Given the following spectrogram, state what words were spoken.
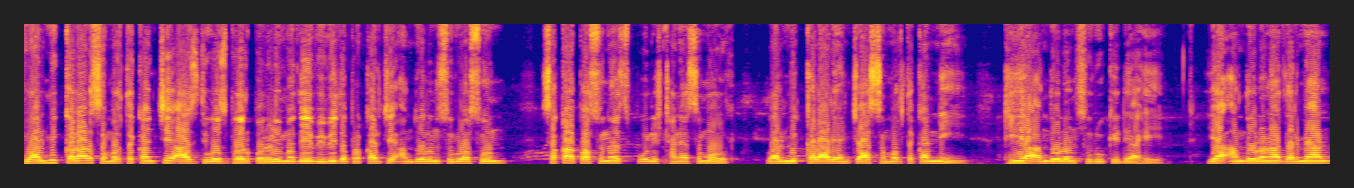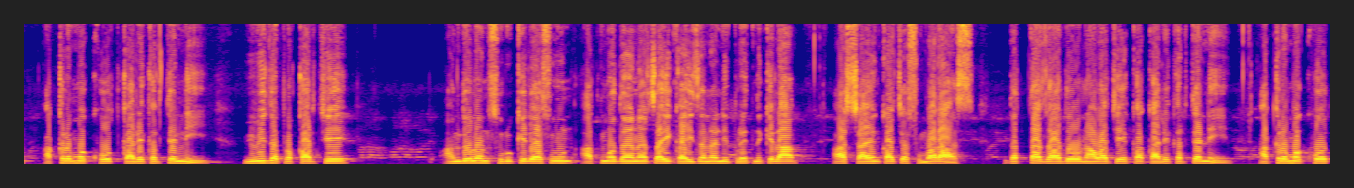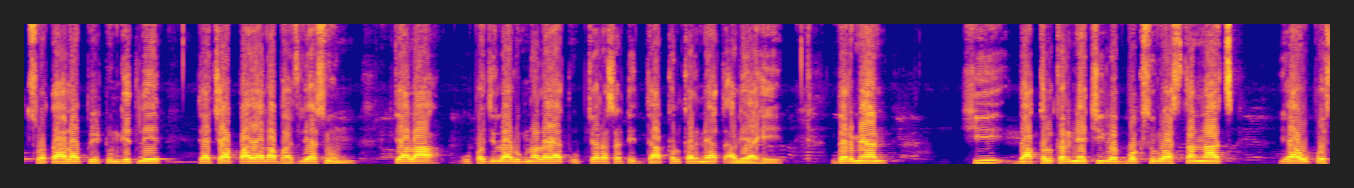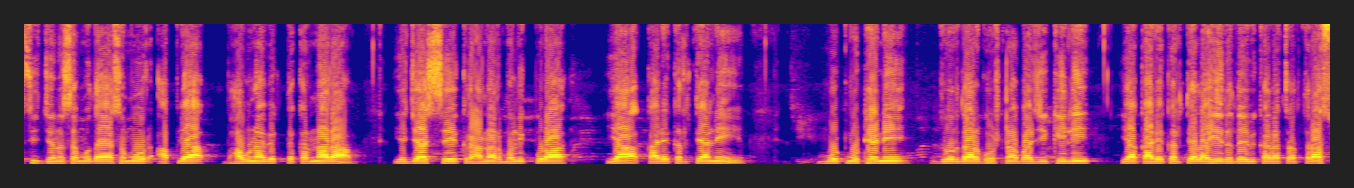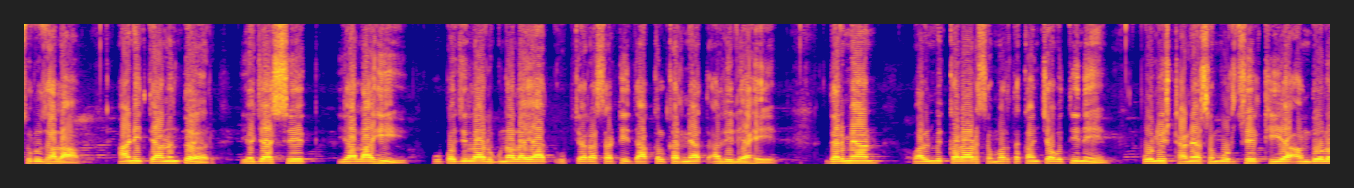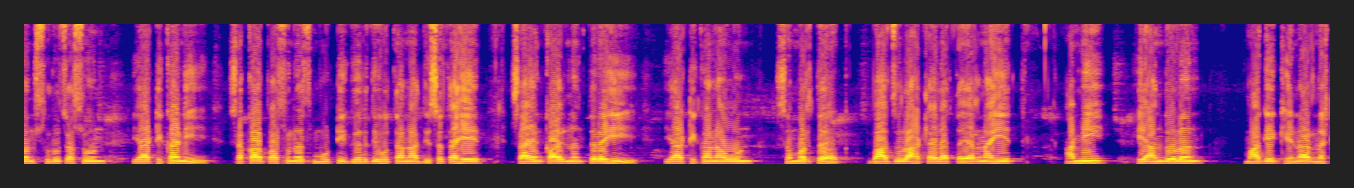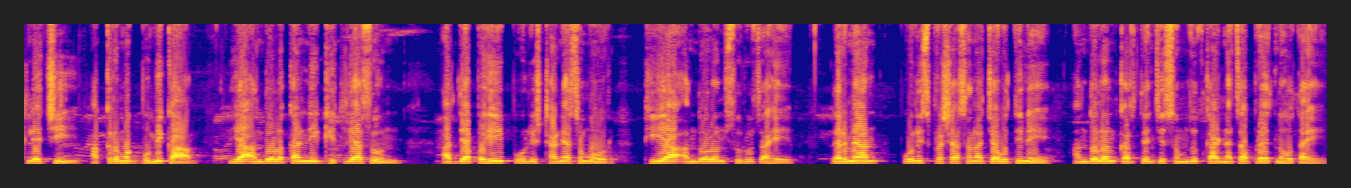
वाल्मिक कराड समर्थकांचे आज दिवसभर परळीमध्ये विविध प्रकारचे आंदोलन सुरू असून सकाळपासूनच पोलीस ठाण्यासमोर वाल्मिक कराड यांच्या समर्थकांनी ठिय्या आंदोलन सुरू केले आहे. या आंदोलनादरम्यान आक्रमक होत कार्यकर्त्यांनी विविध प्रकारचे आंदोलन सुरू केले असून आत्मदहनाचाही काही जणांनी प्रयत्न केला. आज सायंकाळच्या सुमारास दत्ता जाधव नावाच्या एका कार्यकर्त्याने आक्रमक होत स्वतःला पेटून घेतले. त्याच्या पायाला भाजले असून त्याला उपजिल्हा रुग्णालयात उपचारासाठी दाखल करण्यात आले आहे. दरम्यान ही दाखल करण्याची लगबग सुरू असतानाच या उपस्थित जनसमुदायासमोर आपल्या भावना व्यक्त करणारा यजाज शेख राहणार मलिकपुरा या कार्यकर्त्याने मोठमोठ्याने जोरदार घोषणाबाजी केली. या कार्यकर्त्यालाही हृदयविकाराचा त्रास सुरू झाला आणि त्यानंतर यजाज शेख यालाही उपजिल्हा रुग्णालयात उपचारासाठी दाखल करण्यात आलेले आहे. दरम्यान वाल्मिक कराड समर्थकांच्या वतीने पोलीस ठाण्यासमोरचे ठिया आंदोलन सुरूच असून या ठिकाणी सकाळपासूनच मोठी गर्दी होताना दिसत आहे. सायंकाळनंतरही या ठिकाणाहून समर्थक बाजूला हटायला तयार नाहीत. आम्ही हे आंदोलन मागे घेणार नसल्याची आक्रमक भूमिका या आंदोलकांनी घेतली असून अद्यापही पोलीस ठाण्यासमोर ठिया आंदोलन सुरूच आहे. दरम्यान पोलीस प्रशासनाच्या वतीने आंदोलनकर्त्यांची समजूत काढण्याचा प्रयत्न होत आहे.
